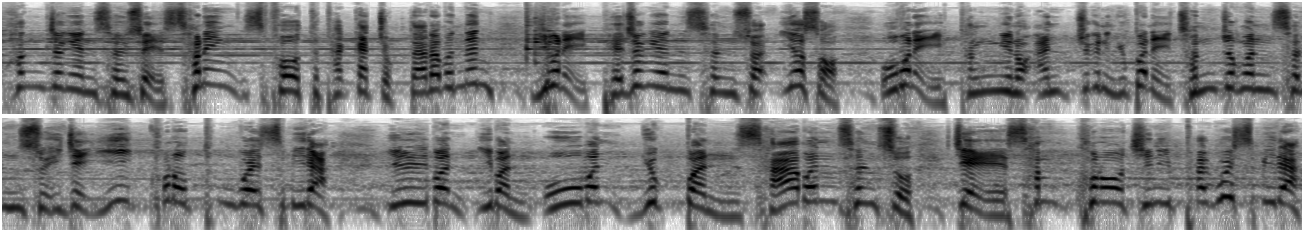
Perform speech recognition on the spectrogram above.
황정현 선수의 선행 스포트 바깥쪽 따라붙는 2번의 배정현 선수와 이어서 5번의 박민호 안쪽에는 6번의 전종원 선수 이제 2코너 통과했습니다. 1번, 2번, 5번, 6번, 4번 선수 이제 3코너 진입하고 있습니다.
